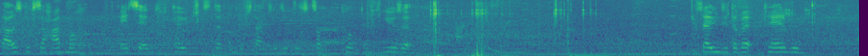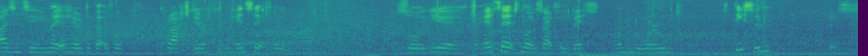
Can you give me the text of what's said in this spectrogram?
That was because I had my headset under the couch because I didn't understand you needed something plugged in to use it. Sounded a bit terrible. As you see, you might have heard a bit of a crash there because my headset fell at my hand. So yeah, my headset's not exactly the best one in the world. It's decent, but it's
